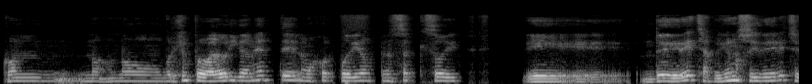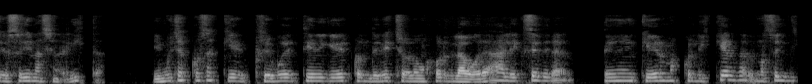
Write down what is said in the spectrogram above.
Con, no, no, por ejemplo, valóricamente a lo mejor podríamos pensar que soy eh, de derecha, pero yo no soy de derecha, yo soy nacionalista. Y muchas cosas que se tienen que ver con derechos a lo mejor laboral, etcétera, tienen que ver más con la izquierda, no, soy,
